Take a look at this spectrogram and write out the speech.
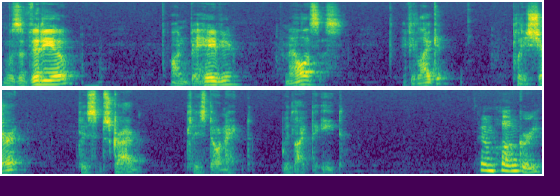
was a video on behavior analysis. If you like it, please share it. Please subscribe. Please donate. we'd like to eat. I'm hungry.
